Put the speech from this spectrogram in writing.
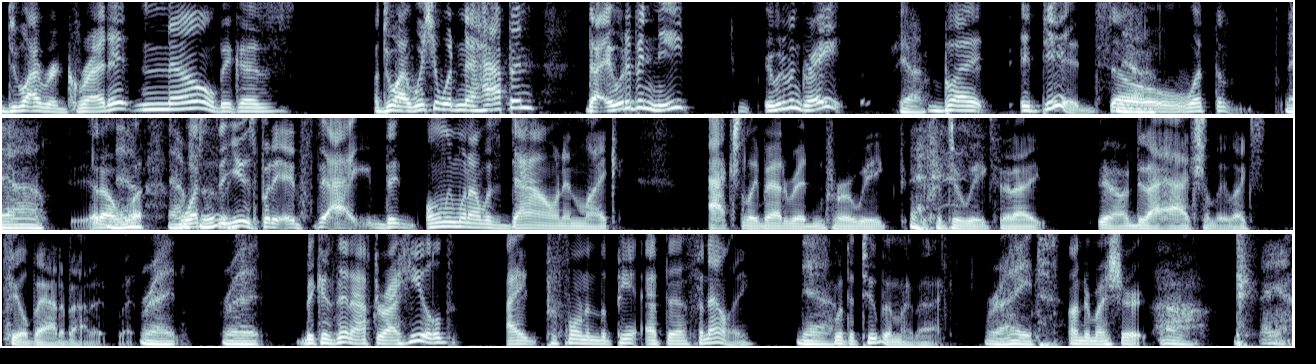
do I regret it? No, because do I wish it wouldn't have happened? That it would have been neat. It would have been great Yeah. but it did. So Yeah. what the Yeah. you know Yeah, what, what's the use? But it's I, the only when I was down and like actually bedridden for a week for two weeks that I you know did I actually like feel bad about it. But Right. Right. because then after I healed, I performed in the at the finale Yeah. with a tube in my back right. under my shirt. Ah. Man,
